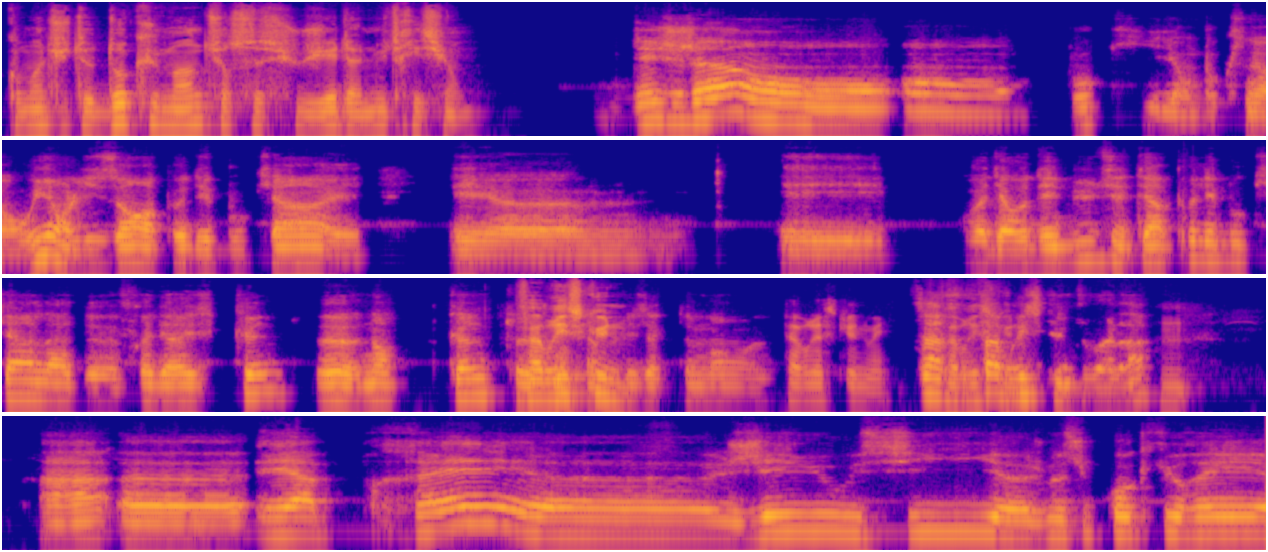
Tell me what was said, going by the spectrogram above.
comment tu te documentes sur ce sujet de la nutrition? Déjà en, en, bouquinant, oui, en lisant un peu des bouquins et, et, euh, et on va dire au début, c'était un peu les bouquins là de Frédéric Kuhn, euh, non, Kuhn, Fabrice Kuhn. Exactement. Fabrice Kuhn, oui. Fabrice, Kuhn. voilà. Hmm. Ah, euh, et après, euh, j'ai eu aussi, euh, je me suis procuré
